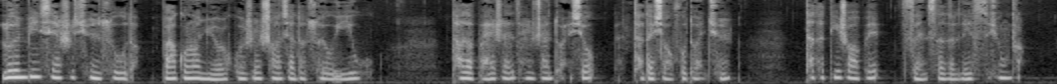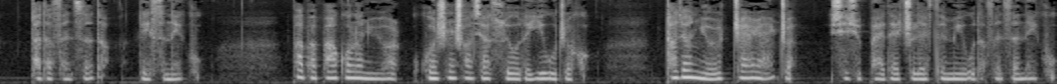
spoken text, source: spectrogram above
罗文斌先是迅速的扒光了女儿浑身上下的所有衣物。她的白色衬衫短袖，她的校服短裙，她的低罩杯粉色的蕾丝胸罩，她的粉色的蕾丝内裤。爸爸扒光了女儿浑身上下所有的衣物之后，他将女儿沾染着些许白带之类分泌物的粉色内裤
